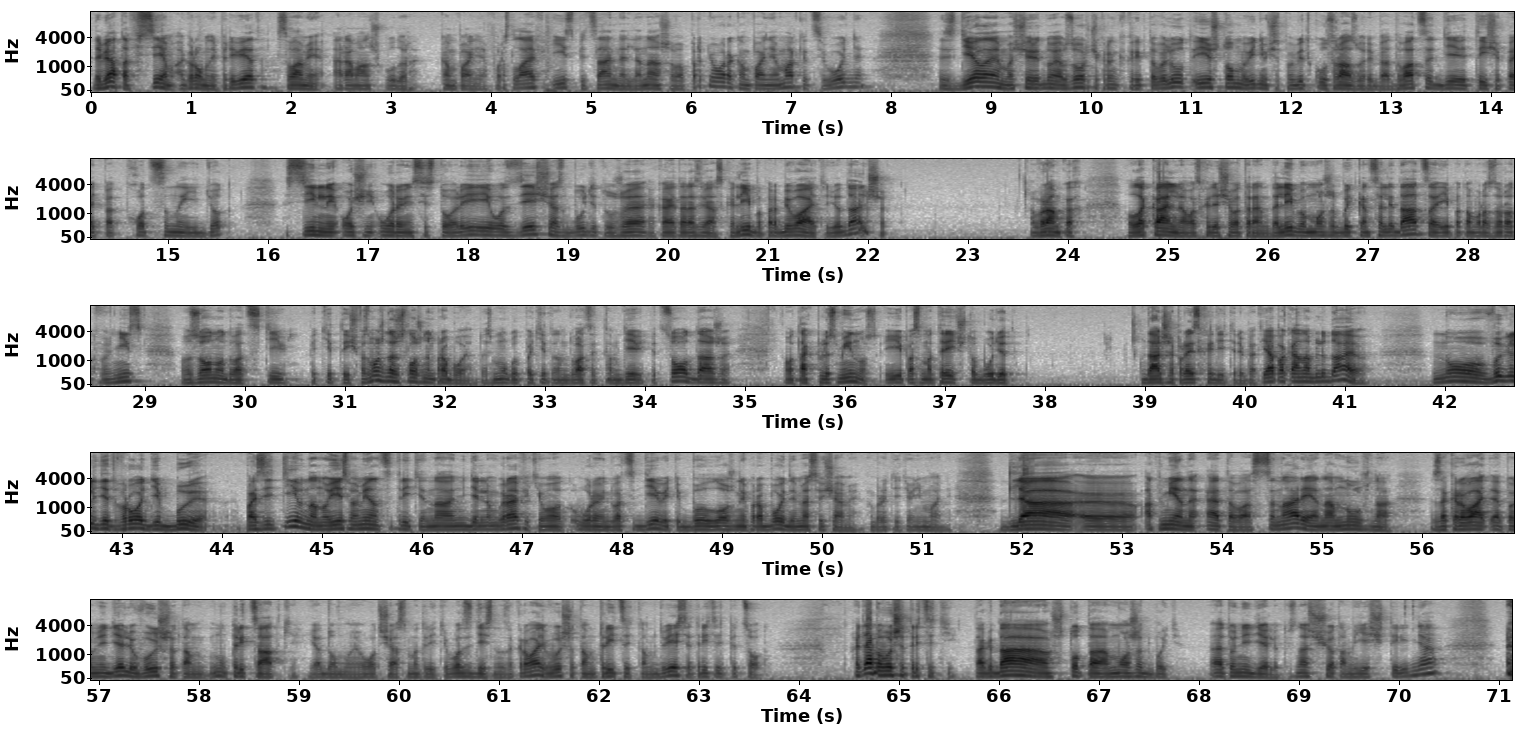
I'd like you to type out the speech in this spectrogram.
Ребята, всем огромный привет! С вами Роман Шкудер, компания Force Life и специально для нашего партнера, компания Market, сегодня сделаем очередной обзорчик рынка криптовалют. И что мы видим сейчас по битку сразу, ребят, 29 тысяч опять подход цены идет. Сильный очень уровень с историей. И вот здесь сейчас будет уже какая-то развязка. Либо пробивает ее дальше в рамках локального восходящего тренда, либо может быть консолидация и потом разворот вниз в зону 25 тысяч. Возможно даже сложным пробоем. То есть могут пойти на 29 500 даже. Вот так плюс-минус. И посмотреть, что будет дальше происходить, ребят. Я пока наблюдаю. Но выглядит вроде бы позитивно, но есть момент, смотрите, на недельном графике, вот уровень 29, и был ложный пробой двумя свечами, обратите внимание. Для э, отмены этого сценария нам нужно закрывать эту неделю выше там, ну, тридцатки, я думаю. Вот сейчас, смотрите, вот здесь надо закрывать выше там 30, там 200, 30, 500. Хотя бы выше 30. Тогда что-то может быть эту неделю. То есть у нас еще там есть 4 дня.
